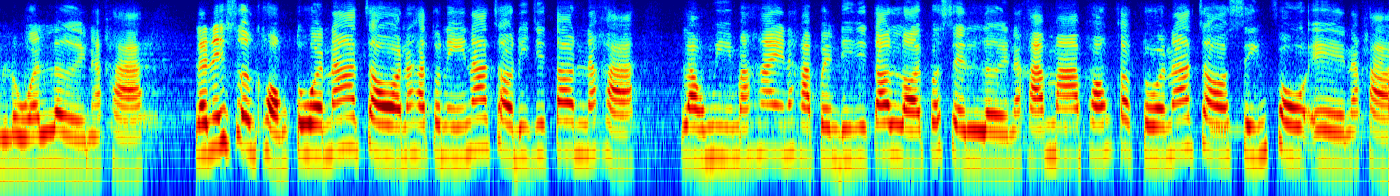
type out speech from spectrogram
ำล้วนเลยนะคะ และในส่วนของตัวหน้าจอนะคะ ตัวนี้หน้าจอดิจิตอลนะคะ เรามีมาให้นะคะเป็นดิจิตอลร้อยเปอร์เซ็นเลยนะคะ มาพร้อมกับตัวหน้าจอ Sync 4A นะคะ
